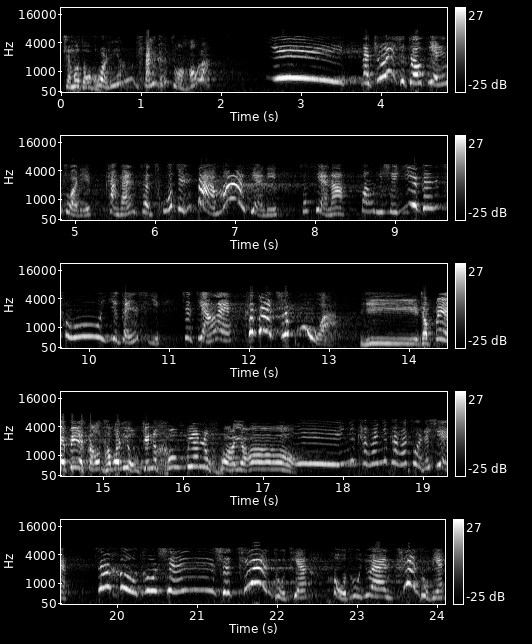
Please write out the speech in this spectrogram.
这么多活两天可做好了。咦，那准是找别人做的。看看这粗针大麻线的，这线呐绑的是一根粗一根细，这将来可咋织布啊？咦，这白白糟蹋我六斤好棉花哟！咦，你看看，你看看做这线，这后头深是前头浅，后头圆前头扁，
